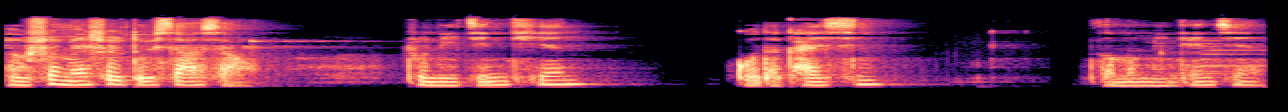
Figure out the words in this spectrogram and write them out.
有事没事多笑笑，祝你今天过得开心，咱们明天见。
